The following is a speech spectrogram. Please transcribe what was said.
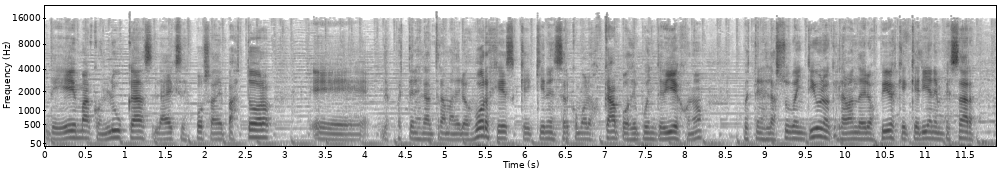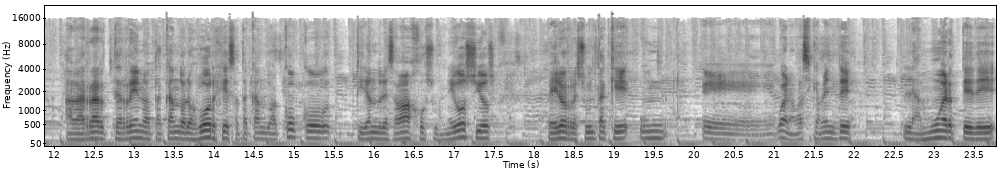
de Emma con Lucas, la ex esposa de Pastor. Eh, después tenés la trama de los Borges, que quieren ser como los capos de Puente Viejo, ¿no? Después tenés la Sub-21, que es la banda de los pibes que querían empezar agarrar terreno atacando a los Borges, atacando a Coco, tirándoles abajo sus negocios. Pero resulta que un... Eh, bueno, básicamente la muerte de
